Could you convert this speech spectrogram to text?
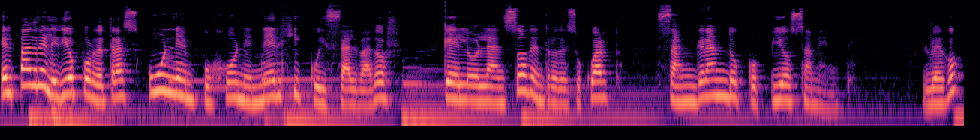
el padre le dio por detrás un empujón enérgico y salvador, que lo lanzó dentro de su cuarto, sangrando copiosamente. Luego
